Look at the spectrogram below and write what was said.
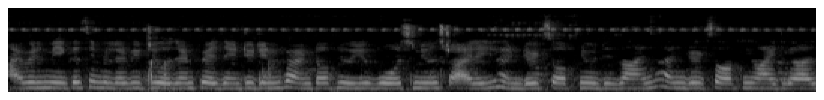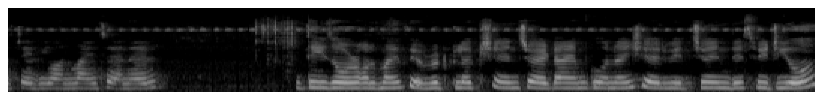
I will make a similar videos and present it in front of you. You watch new stylish, hundreds of new designs, hundreds of new ideas daily on my channel these are all my favorite collections that i am gonna share with you in this video.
